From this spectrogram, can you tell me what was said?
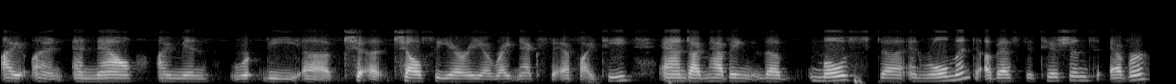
I and, and now I'm in the uh, Ch- uh, Chelsea area right next to FIT, and I'm having the most uh, enrollment of estheticians ever,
